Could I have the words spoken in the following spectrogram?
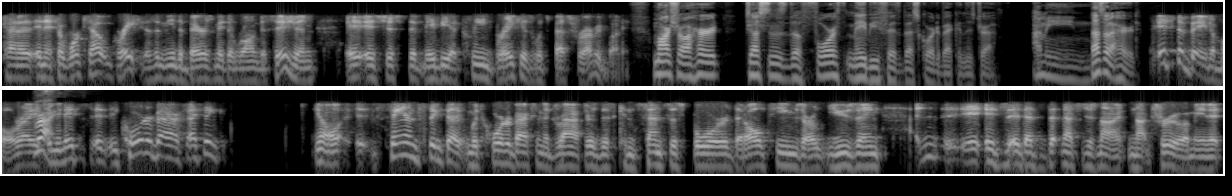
kind of, and if it works out, great. It doesn't mean the Bears made the wrong decision. It, it's just that maybe a clean break is what's best for everybody. Marshall, I heard Justin's the fourth, maybe fifth best quarterback in this draft. I mean, that's what I heard. It's debatable, right? right. I mean, it's it, quarterbacks. I think you know fans think that with quarterbacks in the draft, there's this consensus board that all teams are using. It, it's it, that's that's just not not true. I mean, it,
